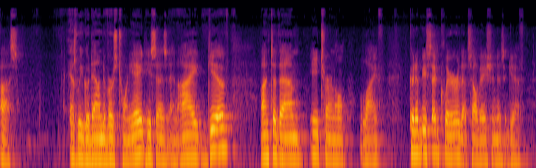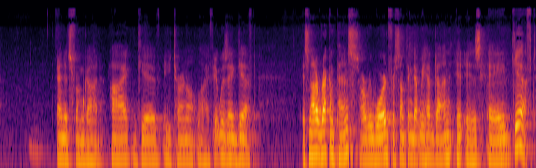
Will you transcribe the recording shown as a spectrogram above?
us. As we go down to verse 28, he says, And I give unto them eternal life. Could it be said clearer that salvation is a gift? And it's from God. I give eternal life. It was a gift. It's not a recompense or reward for something that we have done, it is a gift.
